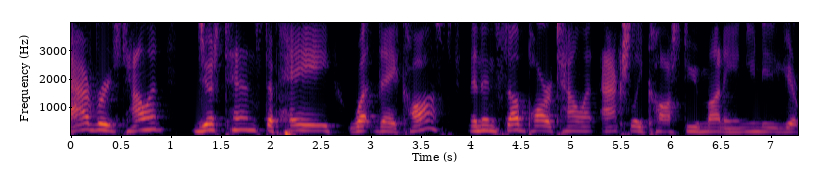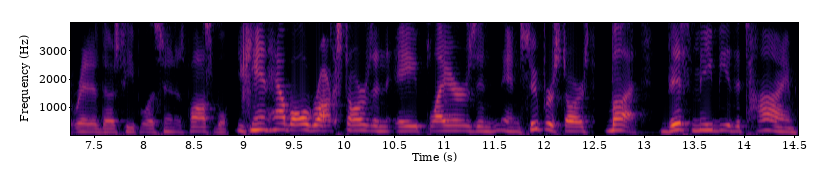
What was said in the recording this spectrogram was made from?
Average talent, just tends to pay what they cost. And then subpar talent actually costs you money and you need to get rid of those people as soon as possible. You can't have all rock stars and A players and, and superstars, but this may be the time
